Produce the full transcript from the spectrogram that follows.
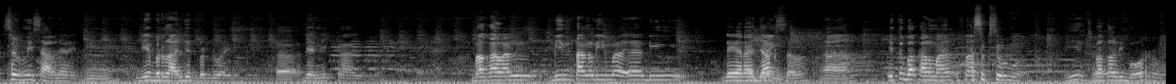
Semisalnya Hmm. dia berlanjut berdua ini. Ah. Dia nikah gitu. Bakalan bintang lima ya di daerah Catering. Jaksel. Itu bakal ma- masuk semua. iya coy. Bakal diborong.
